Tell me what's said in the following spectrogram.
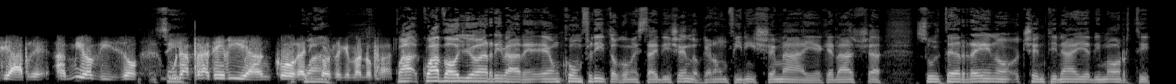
si apre, a mio avviso, eh, sì. una prateria ancora qua, di cose che vanno fatte. Qua, qua, voglio arrivare, è un conflitto, come stai dicendo, che non finisce mai e che lascia sul terreno centinaia di morti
